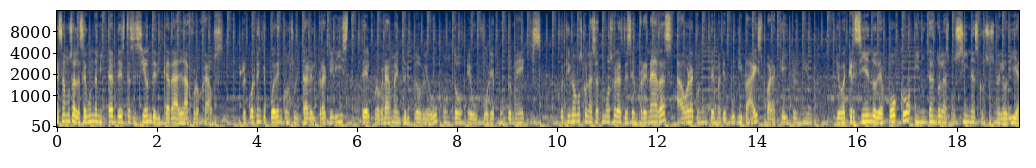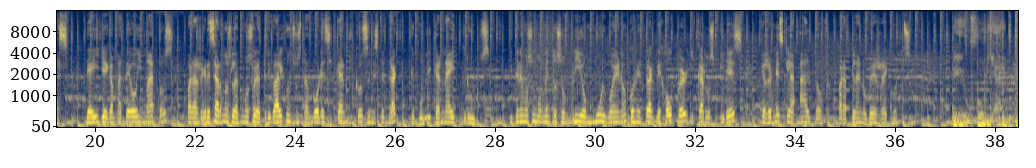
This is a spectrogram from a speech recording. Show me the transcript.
Regresamos a la segunda mitad de esta sesión dedicada al Afro House. Recuerden que pueden consultar el tracklist del programa en www.euforia.mx. Continuamos con las atmósferas desenfrenadas, ahora con un tema de Boogie Vice para Cater Mute, que va creciendo de a poco, inundando las bocinas con sus melodías. De ahí llegan Mateo y Matos para regresarnos la atmósfera tribal con sus tambores y cánticos en este track que publica Night Grooves. Y tenemos un momento sombrío muy bueno con el track de Hopper y Carlos Pires que remezcla Altov para Plano B Records. Euforia.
